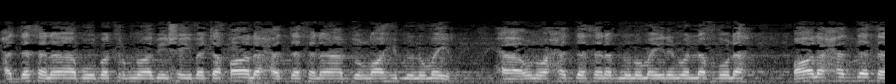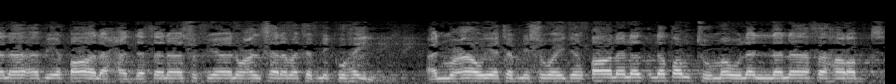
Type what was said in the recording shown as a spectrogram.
حدثنا أبو بكر بن أبي شيبة قال حدثنا عبد الله بن نمير. حاء وحدثنا ابن نمير واللفظ له. قال حدثنا أبي قال حدثنا سفيان عن سلمة بن كهيل. عن معاوية بن سويد قال لطمت مولا لنا فهربت.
